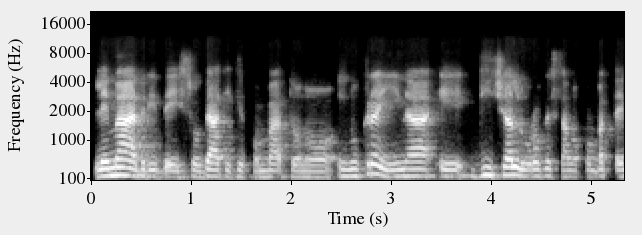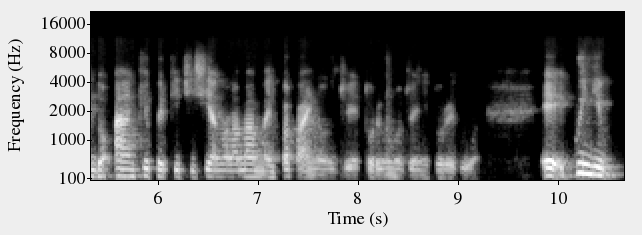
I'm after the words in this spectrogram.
le madri dei soldati che combattono in Ucraina e dice a loro che stanno combattendo anche perché ci siano la mamma e il papà e non il genitore 1 genitore 2. E quindi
